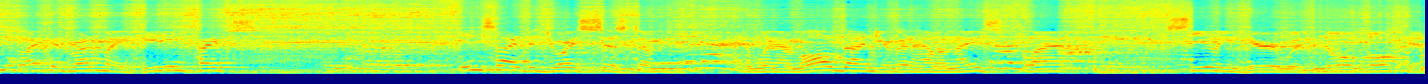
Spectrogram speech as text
So I could run my heating pipes inside the joist system, and when I'm all done, you're going to have a nice flat ceiling here with no bulkhead.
